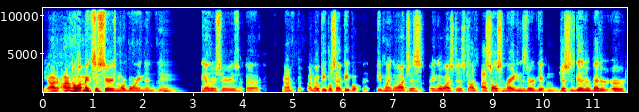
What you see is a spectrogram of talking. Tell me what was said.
Yeah, I, I don't know what makes this series more boring than mm. any other series. Uh, I, I, know people said people people ain't gonna watch this, ain't gonna watch this, but I, I, saw some ratings. They're getting just as good or better or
